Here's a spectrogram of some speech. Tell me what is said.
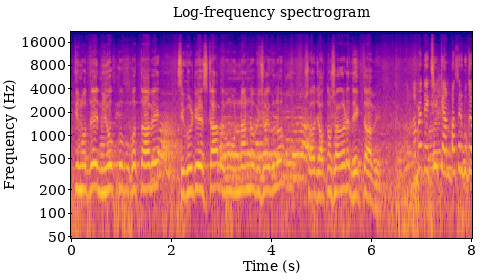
ইতিমধ্যে নিয়োগ করতে হবে। সিকিউরিটি স্টাফ এবং অন্যান্য বিষয়গুলো যত্ন সহকারে দেখতে হবে। আমরা দেখছি ক্যাম্পাসের বুকে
